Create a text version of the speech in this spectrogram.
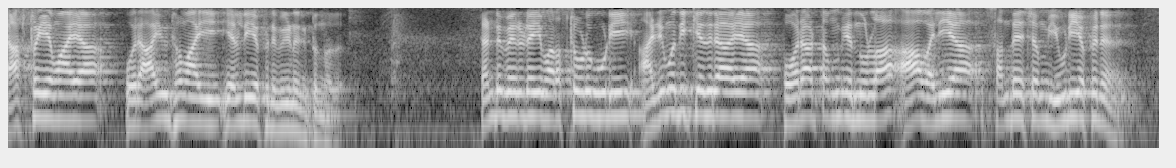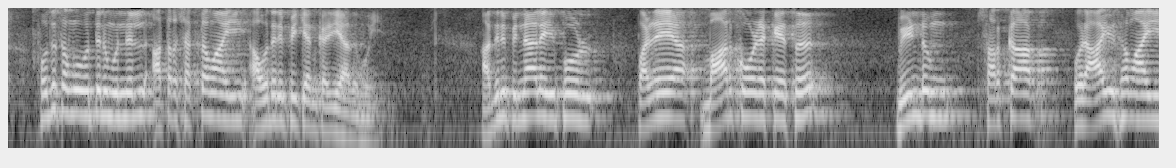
രാഷ്ട്രീയമായ ഒരായുധമായി എൽ ഡി എഫിന് വീണ് കിട്ടുന്നത്. രണ്ടുപേരുടെയും അറസ്റ്റോടുകൂടി അഴിമതിക്കെതിരായ പോരാട്ടം എന്നുള്ള ആ വലിയ സന്ദേശം യു ഡി എഫിന് പൊതുസമൂഹത്തിന് മുന്നിൽ അത്ര ശക്തമായി അവതരിപ്പിക്കാൻ കഴിയാതെ പോയി. അതിന് പിന്നാലെ ഇപ്പോൾ പഴയ ബാർക്കോഴ കേസ് വീണ്ടും സർക്കാർ ഒരായുധമായി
